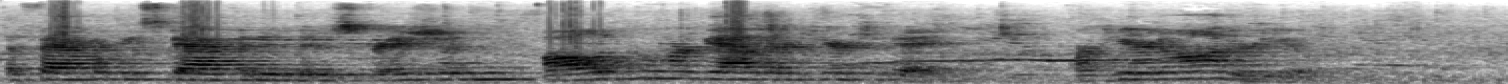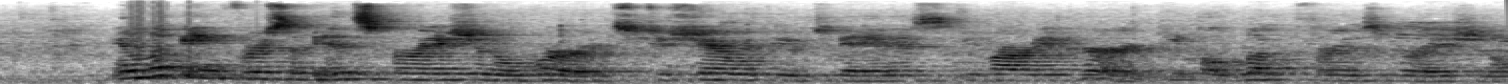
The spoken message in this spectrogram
The faculty, staff, and administration, all of whom are gathered here today, are here to honor you in looking for some inspirational words to share with you today, and as you've already heard, people look for inspirational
